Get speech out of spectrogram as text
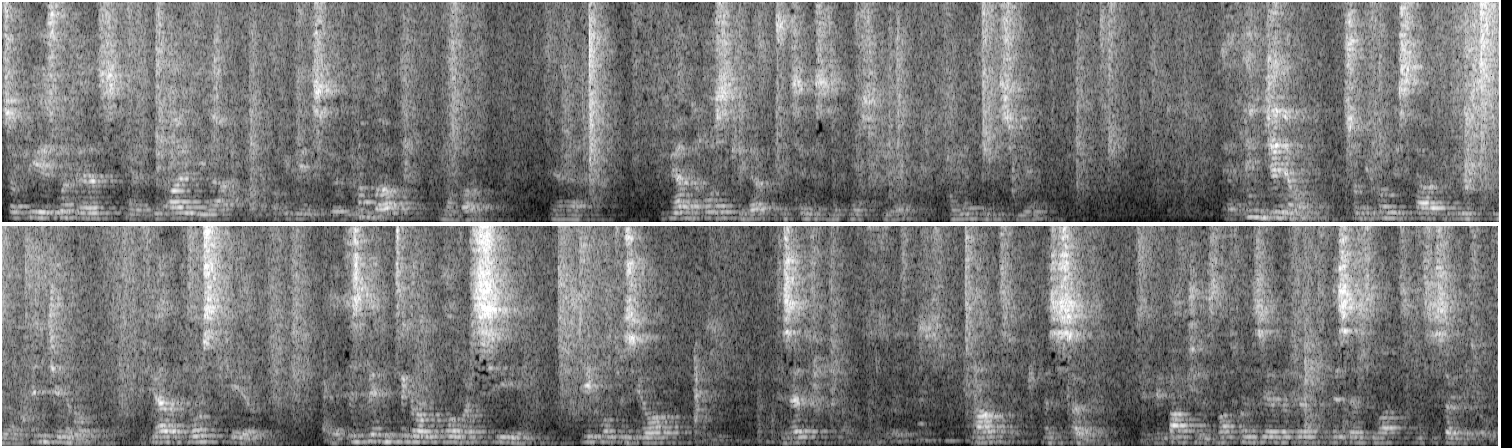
So what is uh, the idea of a Green's theorem? Remember, remember, uh, if you have a closed curve, let's say this is a closed curve, oriented this way. Uh, in general, so before we start the green in general, if you have a closed curve, uh, is the integral over c equal to zero? Is it? Not necessarily. If the function is not conservative, this is not necessarily true.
